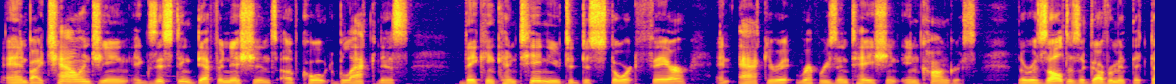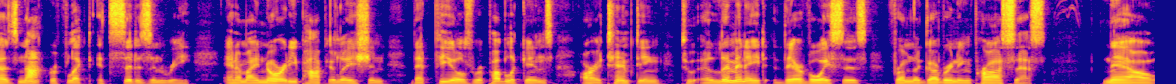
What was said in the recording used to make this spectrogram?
And by challenging existing definitions of, quote, blackness, they can continue to distort fair and accurate representation in Congress. The result is a government that does not reflect its citizenry and a minority population that feels Republicans are attempting to eliminate their voices from the governing process. Now,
